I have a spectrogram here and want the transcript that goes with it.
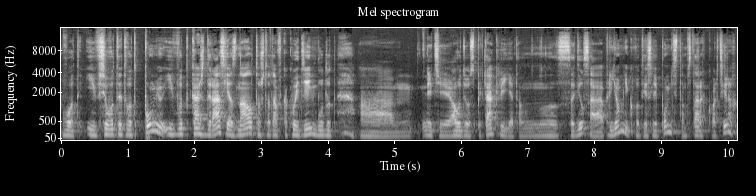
Вот, и все вот это вот помню, и вот каждый раз я знал то, что там в какой день будут а, эти аудиоспектакли, я там ну, садился, а приемник, вот если помните, там в старых квартирах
